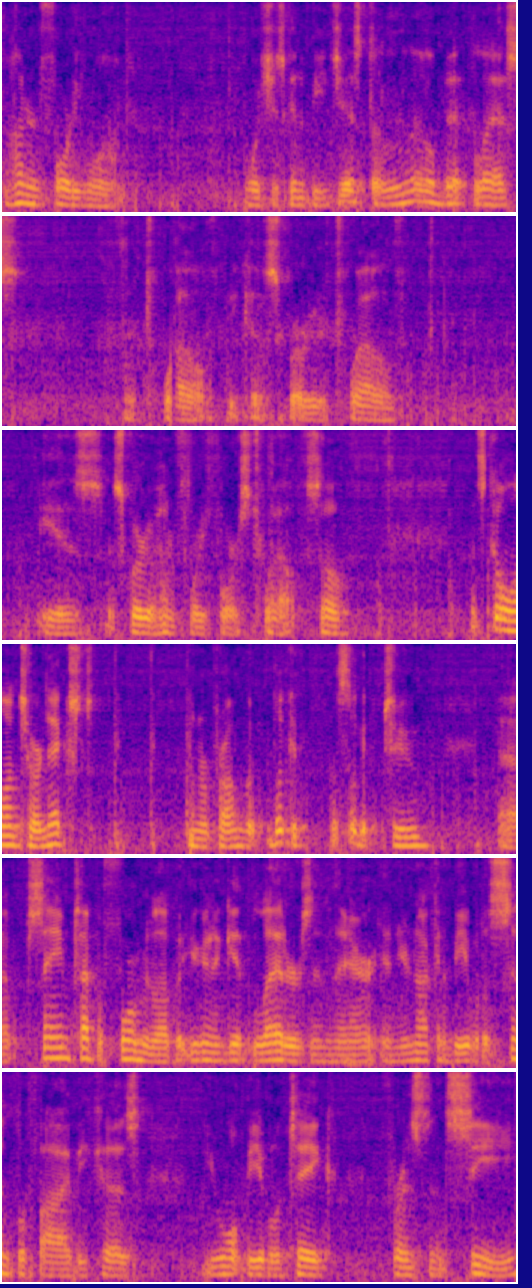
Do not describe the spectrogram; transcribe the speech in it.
141, which is going to be just a little bit less than 12 because square root of 12 is square root of 144 is 12. So let's go on to our next problem. But look at let's look at two. Uh, same type of formula, but you're going to get letters in there, and you're not going to be able to simplify because you won't be able to take for instance, c,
